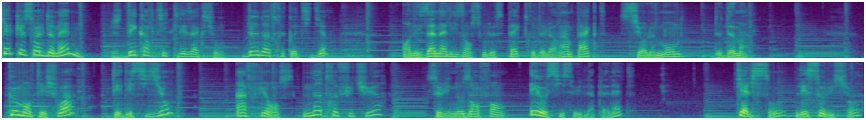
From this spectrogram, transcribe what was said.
Quel que soit le domaine, je décortique les actions de notre quotidien en les analysant sous le spectre de leur impact sur le monde de demain. Comment tes choix, tes décisions, influencent notre futur, celui de nos enfants et aussi celui de la planète? Quelles sont les solutions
